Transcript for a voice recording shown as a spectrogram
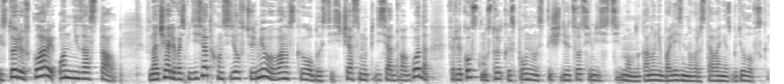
Историю с Кларой он не застал. В начале 80-х он сидел в тюрьме в Ивановской области. Сейчас ему 52 года, Ферликовскому столько исполнилось в 1977-м, накануне болезненного расставания с Будиловской.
